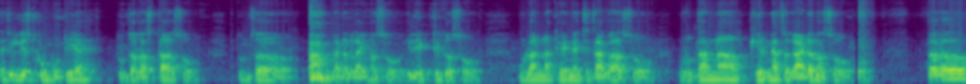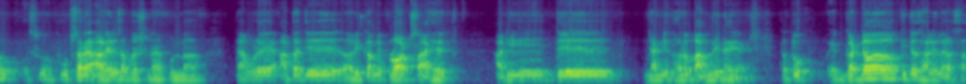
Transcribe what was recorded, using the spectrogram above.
त्याची लिस्ट खूप मोठी आहे. तुमचा रस्ता असो तुमचं गटर लाईन असो इलेक्ट्रिक असो मुलांना खेळण्याची जागा असो वृद्धांना फिरण्याचं गार्डन असो. तर खूप साऱ्या आर एलचा प्रश्न आहे पुन्हा. त्यामुळे आता जे रिकामे प्लॉट्स आहेत आणि ते ज्यांनी घरं बांधली नाही आहे तर तो एक गड्डा तिथे झालेला आहे असा.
